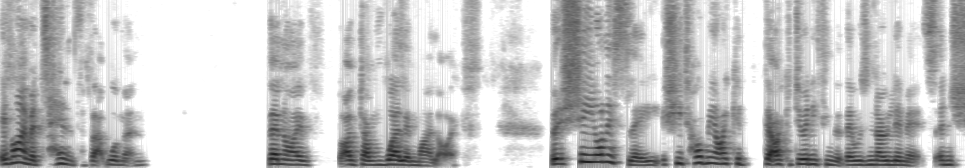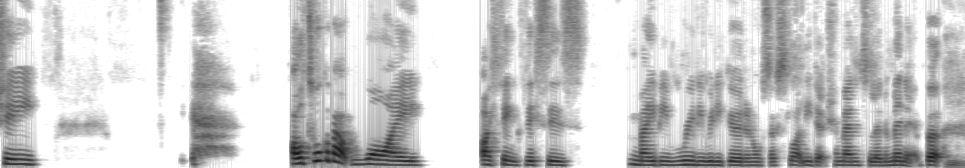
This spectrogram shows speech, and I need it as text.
If I'm a tenth of that woman, then I've, I've done well in my life. But she honestly, she told me I could that I could do anything, that there was no limits. And she I'll talk about why I think this is maybe really, really good and also slightly detrimental in a minute. But Mm.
